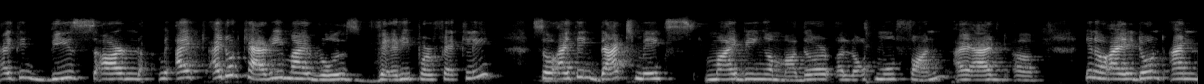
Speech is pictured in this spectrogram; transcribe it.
I think these are, I, I don't carry my roles very perfectly. So I think that makes my being a mother a lot more fun. I add, uh, you know, I don't, I'm,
